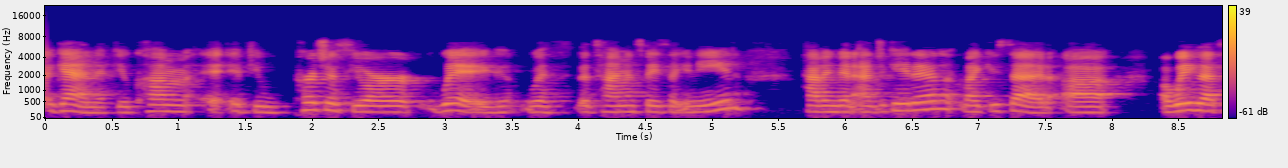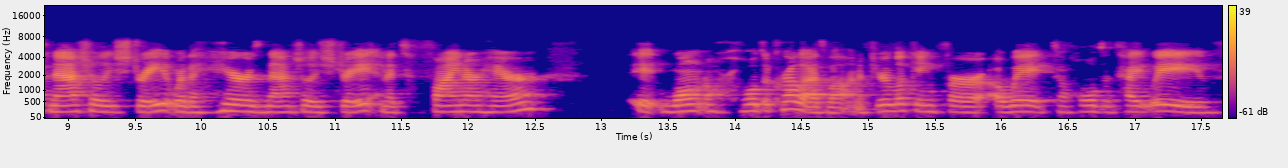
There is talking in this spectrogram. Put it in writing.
again if you come if you purchase your wig with the time and space that you need having been educated like you said uh, a wig that's naturally straight where the hair is naturally straight and it's finer hair it won't hold a curl as well. And if you're looking for a wig to hold a tight wave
